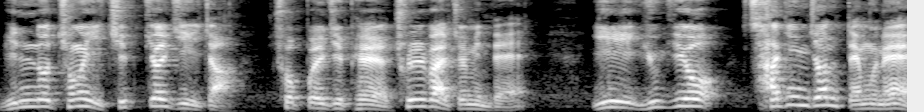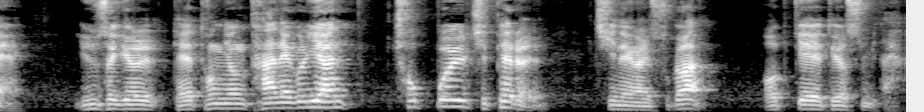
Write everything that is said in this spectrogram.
민노총의 집결지이자 촛불 집회 출발점인데 이 6.25 사진전 때문에 윤석열 대통령 탄핵을 위한 촛불 집회를 진행할 수가 없게 되었습니다.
